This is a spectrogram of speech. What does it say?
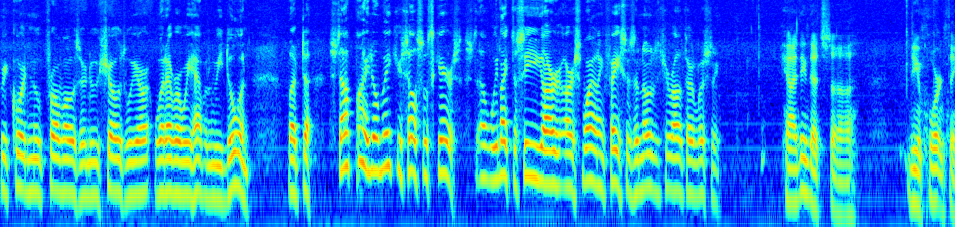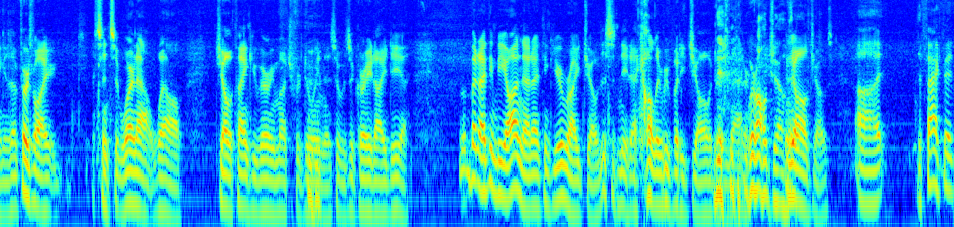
recording new promos or new shows. We are whatever we happen to be doing, but. Uh, Stop by. Don't make yourself so scarce. We like to see our, our smiling faces and know that you're out there listening. Yeah, I think that's uh, the important thing. Is that first of all, I, since it went out well, Joe, thank you very much for doing this. It was a great idea. But I think beyond that, I think you're right, Joe. This is neat. I call everybody Joe. It doesn't matter. We're all Joe. We're all Joes. Uh, the fact that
